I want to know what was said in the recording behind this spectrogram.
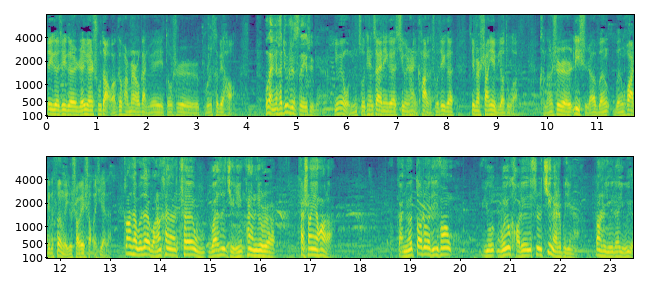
这个这个人员疏导啊，各方面我感觉也都是不是特别好。我感觉它就是四 A 水平。因为我们昨天在那个新闻上也看了，说这个这边商业比较多。可能是历史啊文文化这个氛围就稍微少一些了。刚才我在网上看到车五五 S 景区，看的就是太商业化了，感觉到这个地方有我有考虑是进来是不进来，当时有点犹豫，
